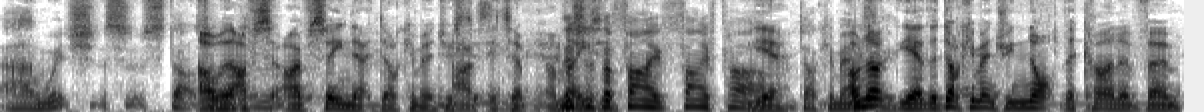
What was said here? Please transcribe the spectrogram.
uh, which starts. Oh, I've, s- I've seen that documentary. I've It's, it's seen a, yeah. amazing. This is the five five part yeah. documentary. Oh, not yeah, the documentary, not the kind of um,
